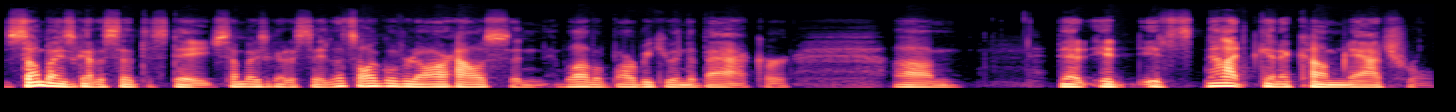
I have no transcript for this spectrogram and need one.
somebody's got to set the stage. Somebody's got to say, "Let's all go over to our house and we'll have a barbecue in the back," or um, that it it's not going to come natural,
